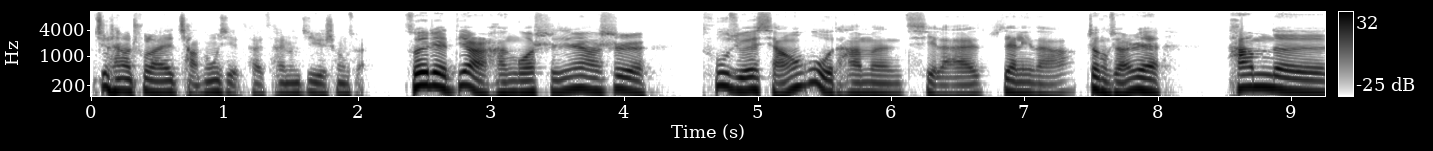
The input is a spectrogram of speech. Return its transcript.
经常要出来抢东西才才能继续生存。所以这第二汗国实际上是突厥降户他们起来建立的政权，而且他们的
